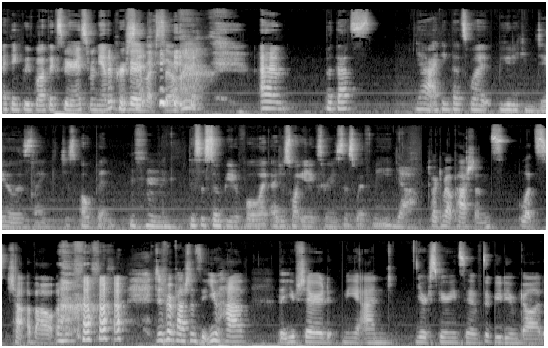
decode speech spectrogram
I think we've both experienced from the other person. Very much so. um, but that's, yeah, I think that's what beauty can do is like just open. Mhm. This is so beautiful. Like, I just want you to experience this with me. Yeah, talking about passions, let's chat about different passions that you have that you've shared me and your experience of the beauty of God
